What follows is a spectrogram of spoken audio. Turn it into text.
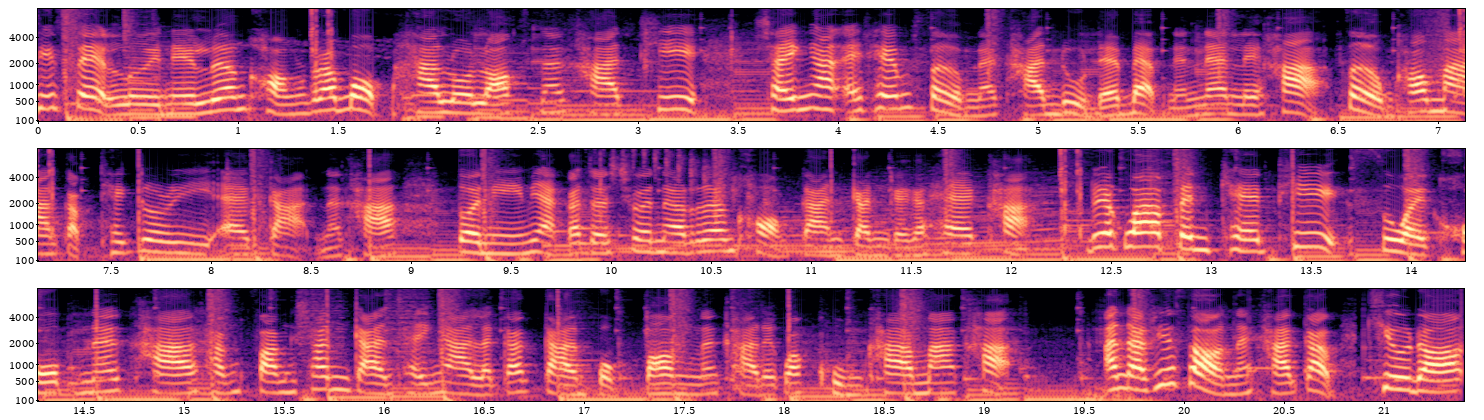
พิเศษเลยในเรื่องของระบบ Halo Lock นะคะที่ใช้งานไอเทมเสริมนะคะ ดูดได้แบบแน่นๆเลยค่ะ เสริมเข้ามากับเทคโนโลยีแอร์การ์ดนะคะ ตัวนี้เนี่ยก็จะช่วยในเรื่องของการกันการกระแทกค่ะ เรียกว่าเป็นเคสที่สวยครบนะคะ ทั้งฟังก์ชันการใช้งานและก็การปกป้องนะคะ เรียกว่าคุ้มค่ามากค่ะ อันดับที่ 2 นะคะกับ QDOG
